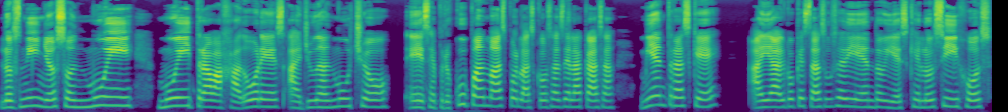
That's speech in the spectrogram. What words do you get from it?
los niños son muy, muy trabajadores, ayudan mucho, eh, se preocupan más por las cosas de la casa, mientras que hay algo que está sucediendo y es que los hijos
